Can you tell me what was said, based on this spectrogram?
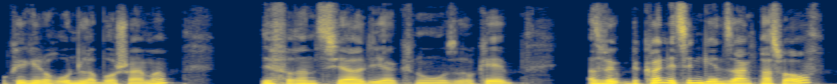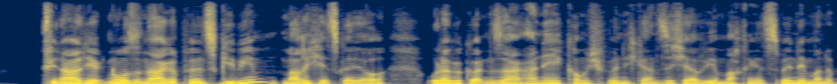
Okay, geht auch ohne Labor scheinbar. Differentialdiagnose, okay. Also wir, wir können jetzt hingehen und sagen, pass mal auf, finale Diagnose, Nagelpilz, gib ihm, mache ich jetzt gleich auch. Oder wir könnten sagen, ah nee, komm, ich bin nicht ganz sicher, wir machen jetzt, wir nehmen mal eine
